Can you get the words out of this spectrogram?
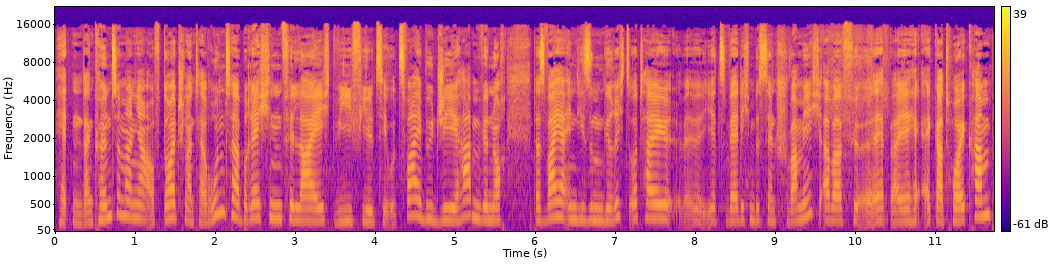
hätten, dann könnte man ja auf Deutschland herunterbrechen vielleicht, wie viel CO2-Budget haben wir noch. Das war ja in diesem Gerichtsurteil, äh, jetzt werde ich ein bisschen schwammig, aber für, äh, bei Eckart Heukamp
